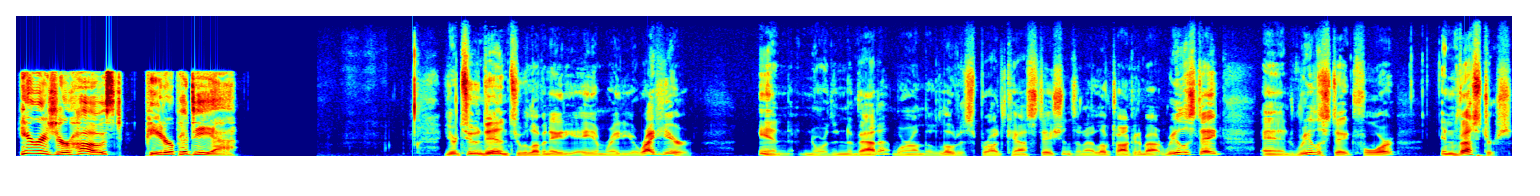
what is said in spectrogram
Here is your host, Peter Padilla. You're tuned in to 1180 AM radio right here in Northern Nevada. We're on the Lotus broadcast stations, and I love talking about real estate and real estate for investors.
